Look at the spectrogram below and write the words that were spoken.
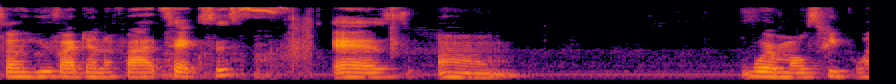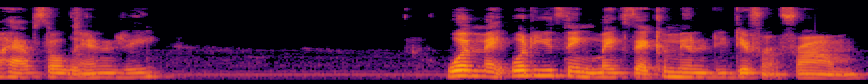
So you've identified Texas as um where most people have solar energy. What make what do you think makes that community different from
